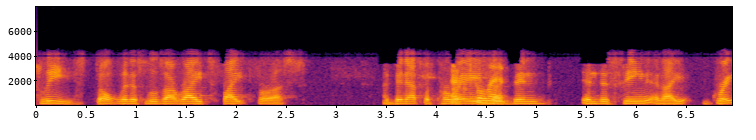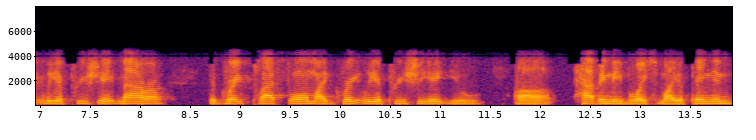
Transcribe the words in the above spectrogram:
Please don't let us lose our rights. Fight for us. I've been at the parade. I've been in this scene, and I greatly appreciate Mara, the great platform. I greatly appreciate you uh, having me voice my opinion,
